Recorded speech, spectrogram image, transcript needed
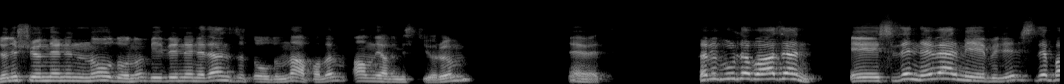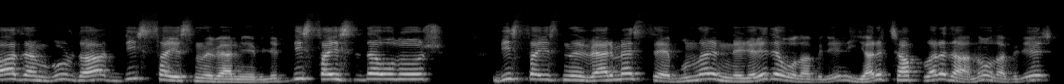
Dönüş yönlerinin ne olduğunu, birbirine neden zıt olduğunu ne yapalım? Anlayalım istiyorum. Evet. Tabii burada bazen e, size ne vermeyebilir? Size bazen burada diş sayısını vermeyebilir. Diş sayısı da olur. Diş sayısını vermezse bunların neleri de olabilir? Yarı çapları da ne olabilir?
